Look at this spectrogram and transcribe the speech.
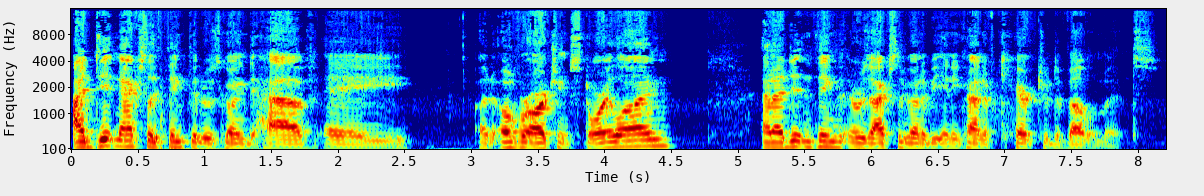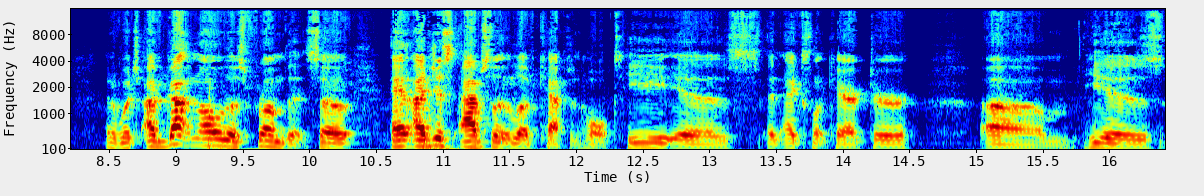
I didn't actually think that it was going to have a an overarching storyline, and I didn't think that there was actually going to be any kind of character development. And which I've gotten all of those from this. So, and I just absolutely love Captain Holt. He is an excellent character. Um, he is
